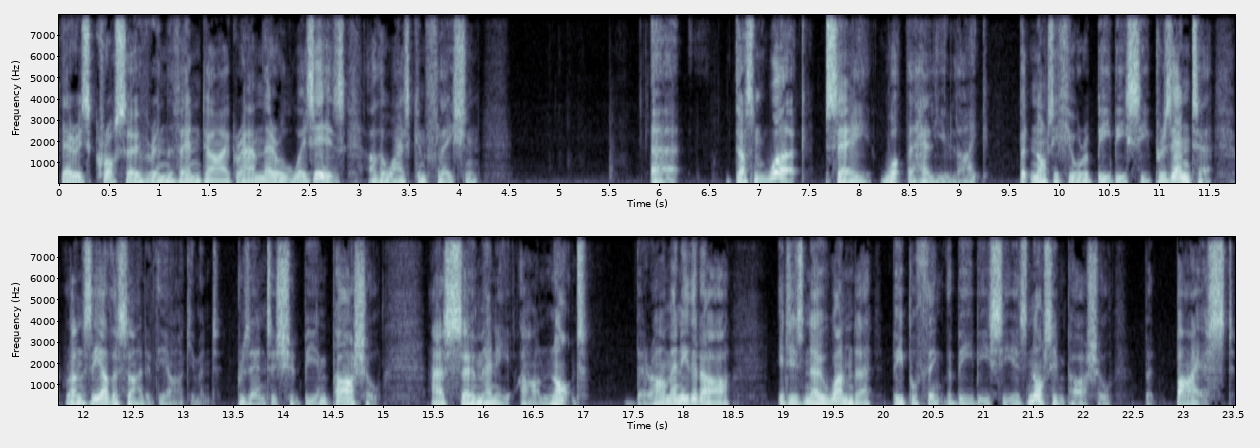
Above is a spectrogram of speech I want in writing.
there is crossover in the Venn diagram, there always is, otherwise, conflation uh, doesn't work. Say what the hell you like, but not if you're a BBC presenter, runs the other side of the argument. Presenters should be impartial. As so many are not, there are many that are, it is no wonder people think the BBC is not impartial, but biased.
